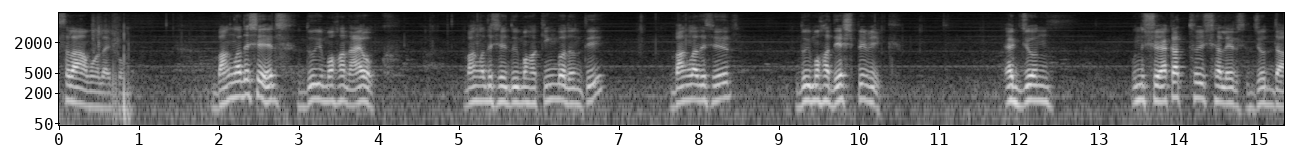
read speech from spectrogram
আসসালামু আলাইকুম। বাংলাদেশের দুই মহানায়ক, বাংলাদেশের দুই মহা কিংবদন্তি বাংলাদেশের দুই মহাদেশপ্রেমিক, একজন উনিশশো একাত্তর সালের যোদ্ধা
